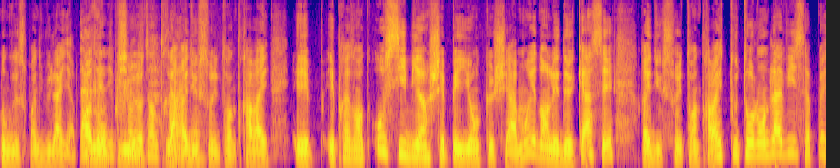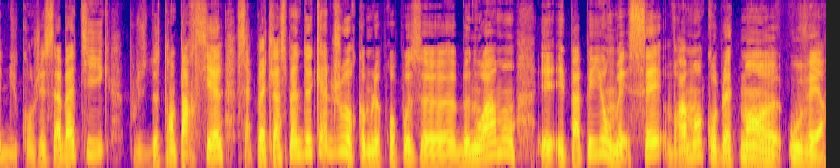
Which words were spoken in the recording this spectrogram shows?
Donc de ce point de vue-là, il n'y a La pas non réduction plus du euh, temps de la réduction du temps de travail est, est présente aussi bien chez Payon que chez Hamon. Et dans les deux cas, c'est réduction du temps de travail tout au long de la vie. Ça peut être du congé sabbatique, plus de temps partiel. Ça peut être la semaine de 4 jours, comme le propose euh, Benoît Hamon et, et pas Payon. Mais c'est vraiment complètement euh, ouvert.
